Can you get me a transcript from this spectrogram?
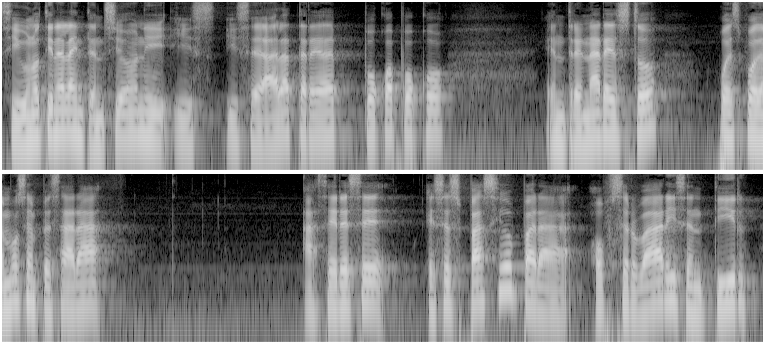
si uno tiene la intención y, se da la tarea de poco a poco entrenar esto, pues podemos empezar a hacer ese, espacio para observar y sentir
